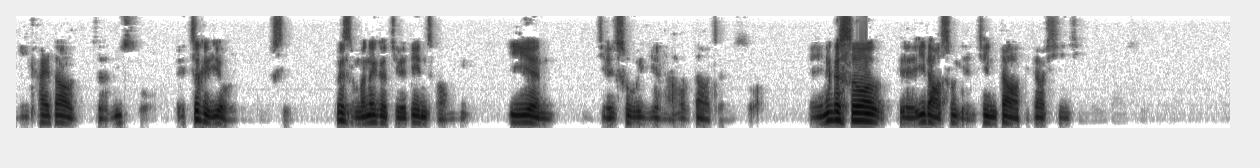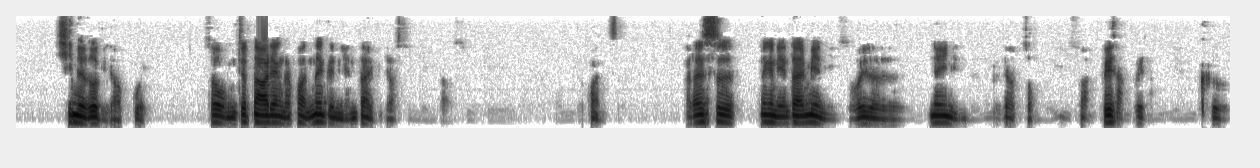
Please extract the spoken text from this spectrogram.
离开到诊所，诶，这个也有故事。为什么那个决定从医院结束医院，然后到诊所？诶，那个时候，呃，胰岛素引进到比较新型的，新的都比较贵，所以我们就大量的换那个年代比较新的胰岛素给患者。啊，但是那个年代面临所谓的那一年的那个叫总预算，非常非常严苛。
